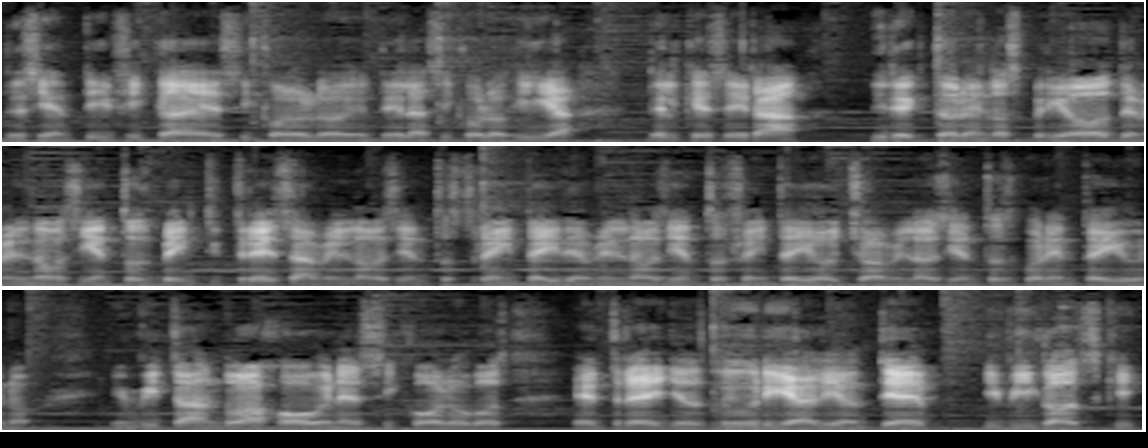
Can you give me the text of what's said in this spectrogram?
de Científica de, de la Psicología, del que será director en los periodos de 1923 a 1930 y de 1938 a 1941, invitando a jóvenes psicólogos, entre ellos Luria, Leontiev y Vygotsky,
